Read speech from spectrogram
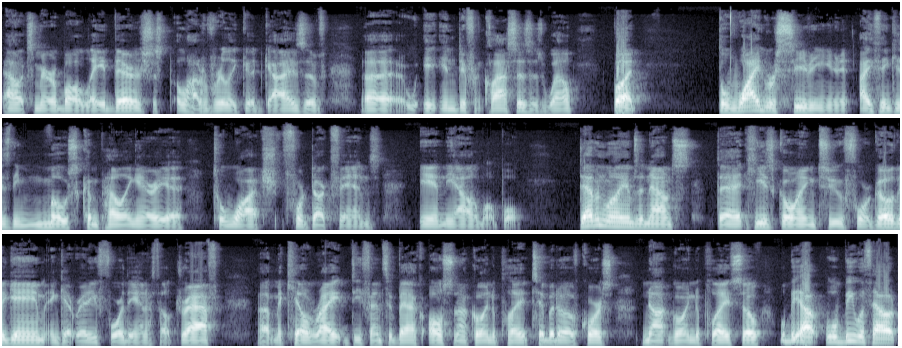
Alex Mirabal laid there. There's just a lot of really good guys of uh, in different classes as well. But the wide receiving unit, I think, is the most compelling area to watch for Duck fans in the Alamo Bowl. Devon Williams announced that he's going to forego the game and get ready for the NFL draft. Uh, Mykael Wright, defensive back, also not going to play. Thibodeaux, of course, not going to play. So we'll be out. We'll be without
